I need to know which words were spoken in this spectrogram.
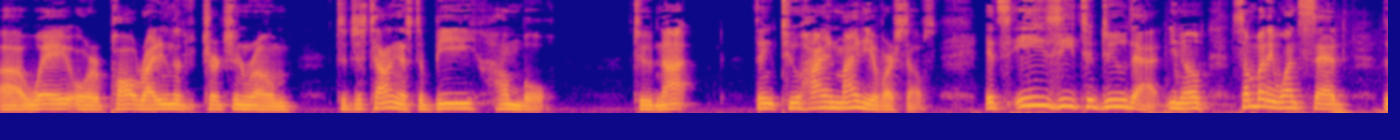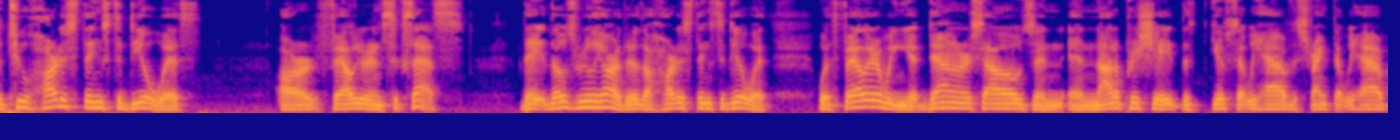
uh, way, or Paul writing the church in Rome, to just telling us to be humble, to not think too high and mighty of ourselves. It's easy to do that. You know, somebody once said the two hardest things to deal with are failure and success. They, those really are. They're the hardest things to deal with. With failure, we can get down on ourselves and, and not appreciate the gifts that we have, the strength that we have,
